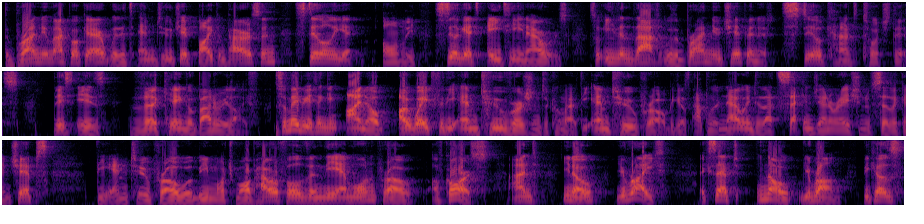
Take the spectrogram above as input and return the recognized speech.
The brand new MacBook Air with its M2 chip by comparison still only get only still gets 18 hours. So even that with a brand new chip in it still can't touch this. This is the king of battery life. So maybe you're thinking, I know, I'll wait for the M2 version to come out, the M2 Pro, because Apple are now into that second generation of silicon chips. The M2 Pro will be much more powerful than the M1 Pro, of course. And, you know, you're right. Except, no, you're wrong, because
